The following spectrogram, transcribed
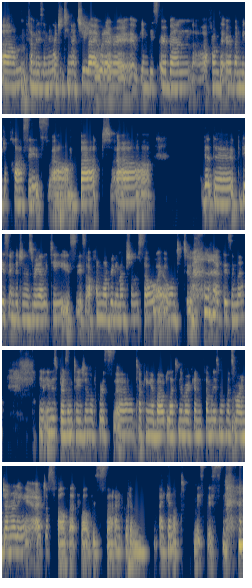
um, feminism in Argentina, Chile, whatever, in this urban, uh, from the urban middle classes, um, but uh, the, the, this indigenous reality is, is often not really mentioned, so I wanted to have this in there in, in this presentation, of course, uh, talking about Latin American feminist movements more in generally, I just felt that, well, this, uh, I couldn't, I cannot miss this.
